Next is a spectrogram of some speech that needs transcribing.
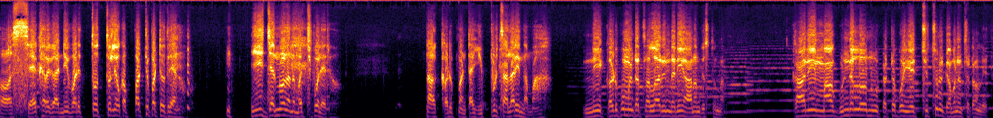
ఆ శేఖర్ గారిని వాడి తొత్తుల్ని ఒక పట్టు పట్టు వదిలాను. ఈ జన్మలో నన్ను మర్చిపోలేరు. నా కడుపు మంట ఇప్పుడు చల్లారిందమ్మా. నీ కడుపు మంట చల్లారిందని ఆనందిస్తున్నా. కానీ మా గుండెల్లో నువ్వు పెట్టబోయే చిచ్చును గమనించటం లేదు.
